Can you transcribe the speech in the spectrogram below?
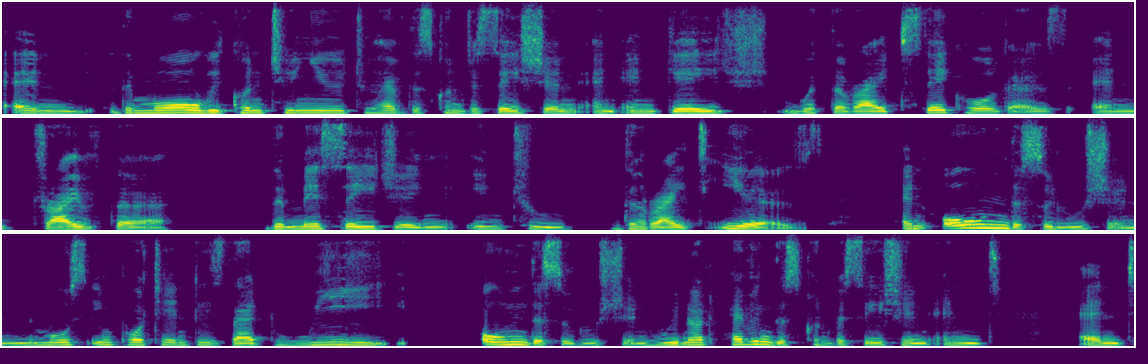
And the more we continue to have this conversation and engage with the right stakeholders and drive the, the messaging into the right ears and own the solution, the most important is that we own the solution. We're not having this conversation and and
